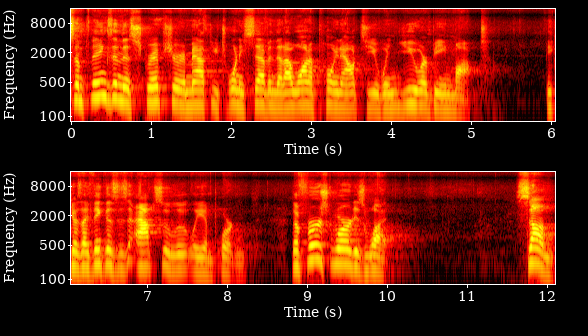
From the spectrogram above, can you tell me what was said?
some things in this scripture in Matthew 27 that I want to point out to you when you are being mocked because I think this is absolutely important. The first word is what? Some.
